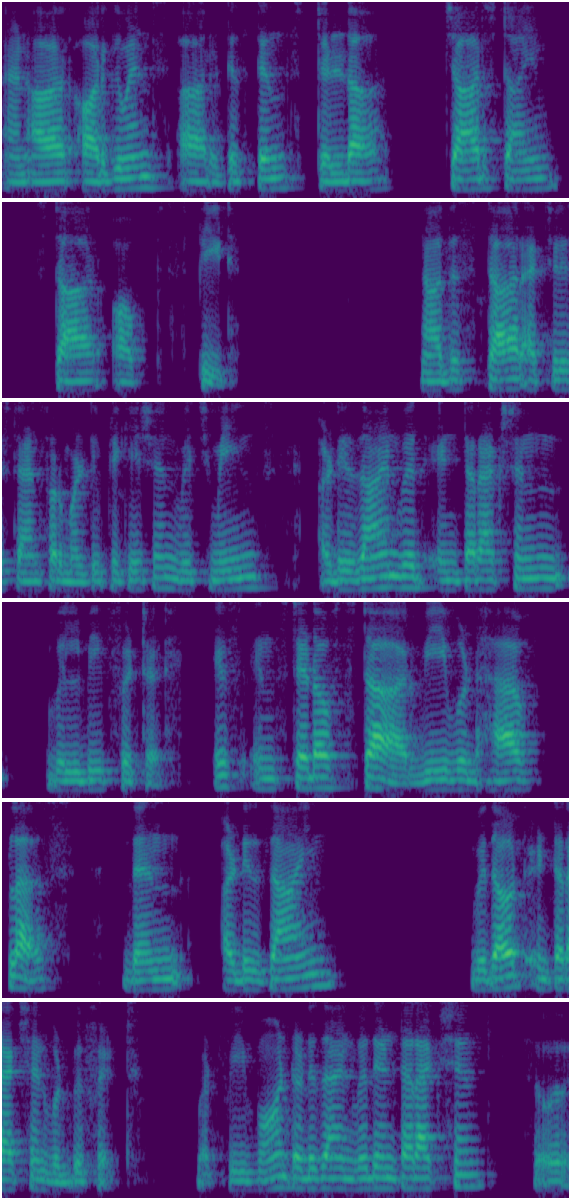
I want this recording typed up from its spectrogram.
And our arguments are distance tilde charge time star op speed. Now this star actually stands for multiplication which means a design with interaction will be fitted. If instead of star we would have plus, then a design without interaction would be fit. But we want a design with interaction, so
